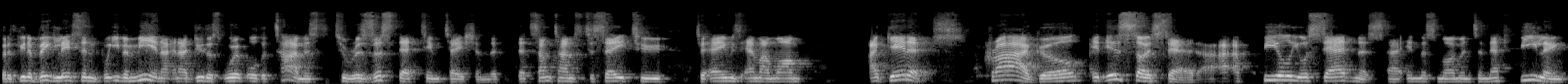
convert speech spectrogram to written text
But it's been a big lesson for even me, and I, and I do this work all the time, is to resist that temptation. That that sometimes to say to to Ames and my mom, I get it. Cry, girl. It is so sad. I, I feel your sadness uh, in this moment, and that feeling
